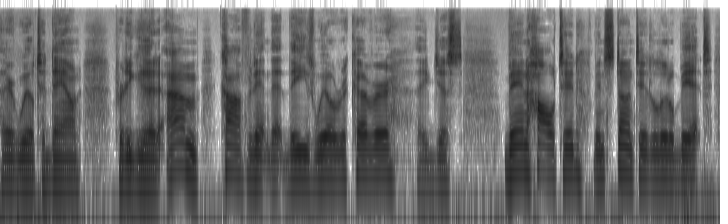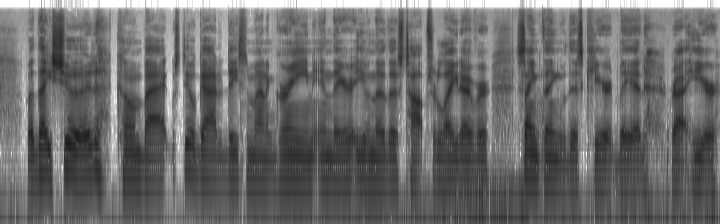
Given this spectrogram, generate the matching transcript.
they're wilted down pretty good. I'm confident that these will recover. They've just been halted, been stunted a little bit, but they should come back. Still got a decent amount of green in there, even though those tops are laid over. Same thing with this carrot bed right here.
